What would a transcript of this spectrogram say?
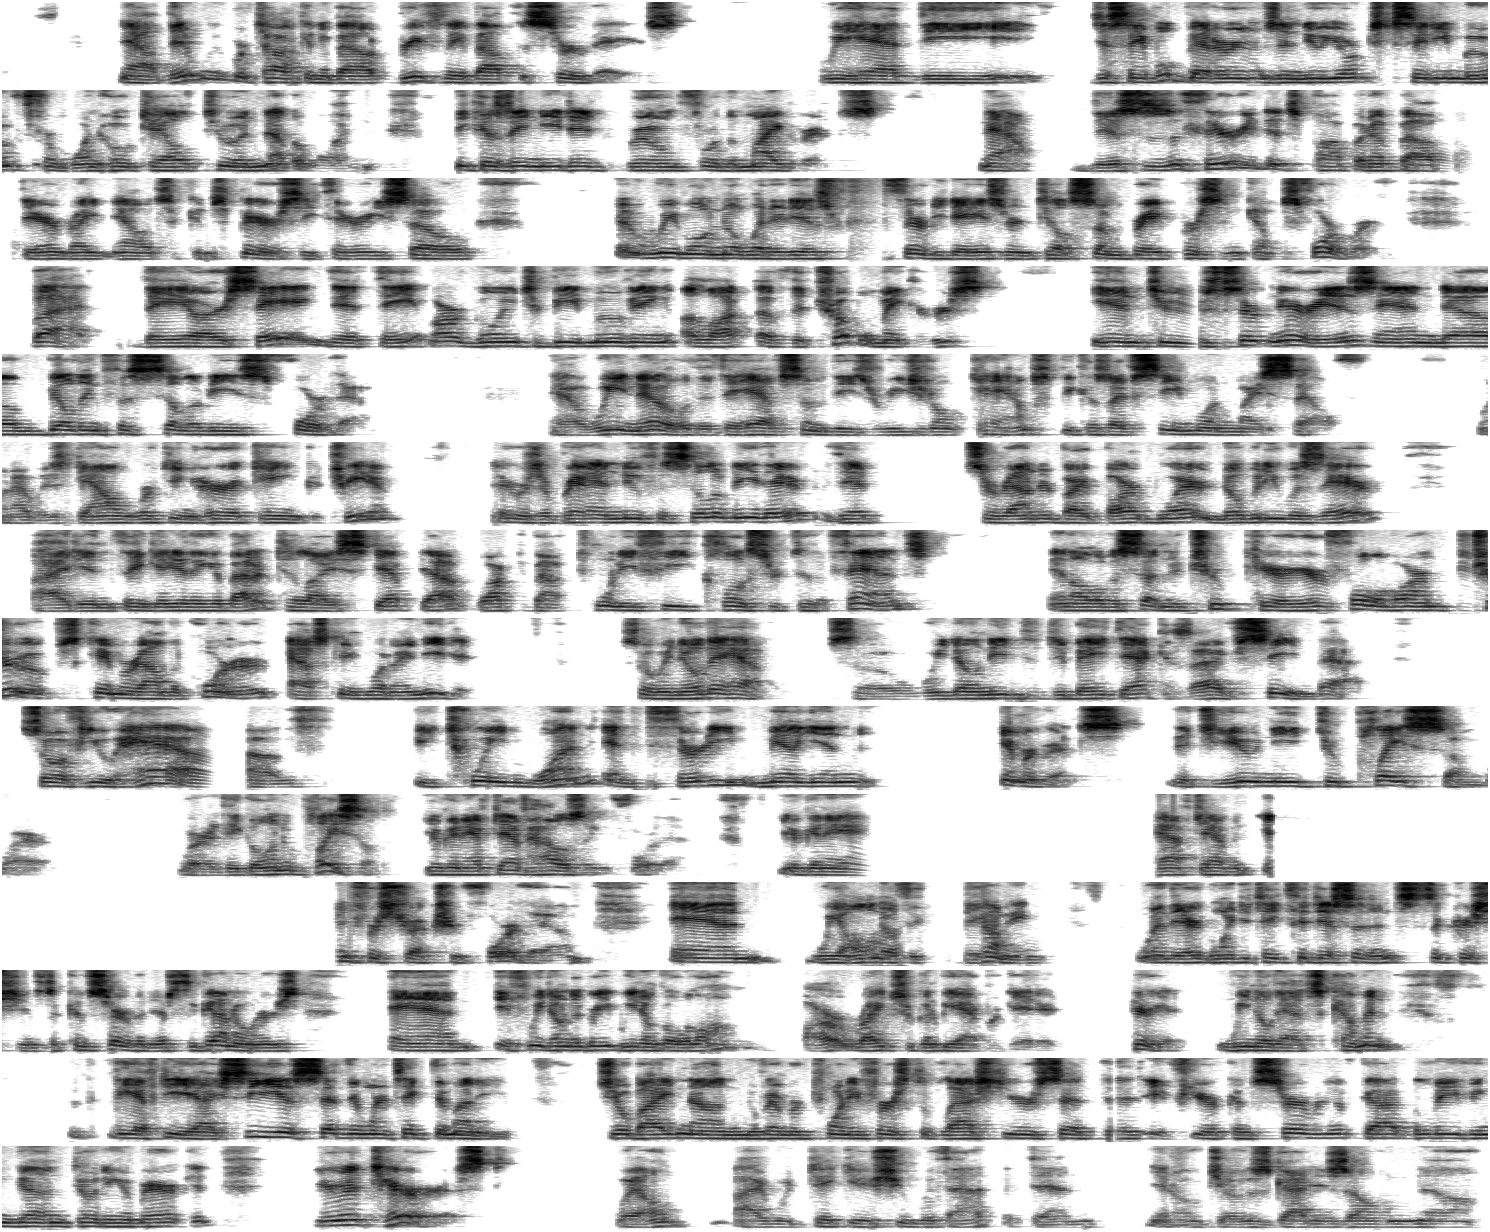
Now, then we were talking about briefly about the surveys. We had the disabled veterans in New York City moved from one hotel to another one because they needed room for the migrants. Now, this is a theory that's popping up out there. Right now, it's a conspiracy theory. So we won't know what it is for 30 days or until some brave person comes forward. But they are saying that they are going to be moving a lot of the troublemakers into certain areas and uh, building facilities for them. Now, we know that they have some of these regional camps because I've seen one myself. when I was down working Hurricane Katrina. There was a brand new facility there that surrounded by barbed wire. Nobody was there. I didn't think anything about it till I stepped out, walked about 20 feet closer to the fence, and all of a sudden a troop carrier full of armed troops came around the corner asking what I needed. So we know they have. So we don't need to debate that because I've seen that. So if you have between 1 and 30 million immigrants that you need to place somewhere, where are they going to place them? You're going to have to have housing for them. You're going to have to have an infrastructure for them. And we all know they're coming when they're going to take the dissidents, the Christians, the conservatives, the gun owners. And if we don't agree, we don't go along. Our rights are going to be abrogated, period. We know that's coming. The FDIC has said they want to take the money. Joe Biden on November 21st of last year said that if you're a conservative, God believing, gun toting American, you're a terrorist. Well, I would take issue with that, but then, you know, Joe's got his own, uh,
